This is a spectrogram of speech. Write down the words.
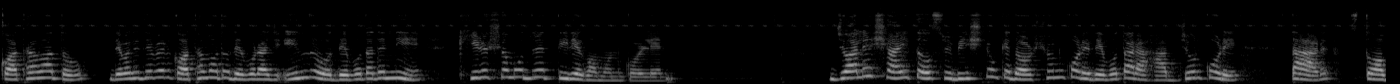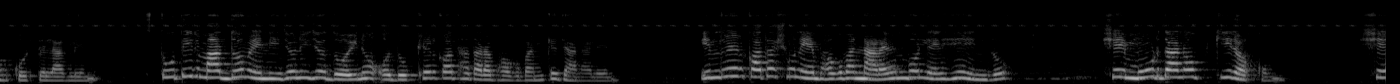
কথা মতো, দেবাদিদেবের কথা মতো দেবরাজ ইন্দ্র দেবতাদের নিয়ে ক্ষীর সমুদ্রের তীরে গমন করলেন। জলে শায়িত শ্রী বিষ্ণুকে দর্শন করে দেবতারা হাত জোর করে তার স্তব করতে লাগলেন। স্তুতির মাধ্যমে নিজ নিজ দৈন ও দুঃখের কথা তারা ভগবানকে জানালেন। ইন্দ্রের কথা শুনে ভগবান নারায়ণ বললেন, হে ইন্দ্র, সেই মূর দানব কি রকম? সে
